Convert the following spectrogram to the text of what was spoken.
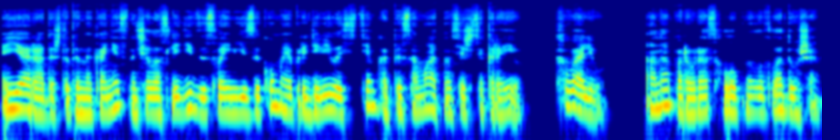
«Я рада, что ты наконец начала следить за своим языком и определилась с тем, как ты сама относишься к Рэю. Хвалю. Она пару раз хлопнула в ладоши.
